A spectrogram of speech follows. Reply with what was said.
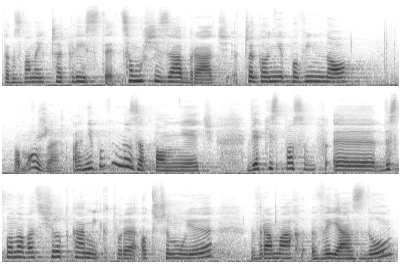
tak zwanej checklisty, co musi zabrać, czego nie powinno, bo może, ale nie powinno zapomnieć, w jaki sposób e, dysponować środkami, które otrzymuje w ramach wyjazdu.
